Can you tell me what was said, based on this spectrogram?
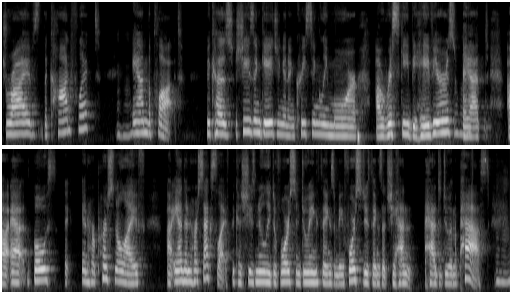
drives the conflict mm-hmm. and the plot because she's engaging in increasingly more uh, risky behaviors mm-hmm. and uh, at both in her personal life uh, and in her sex life because she's newly divorced and doing things and being forced to do things that she hadn't had to do in the past. Mm-hmm.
